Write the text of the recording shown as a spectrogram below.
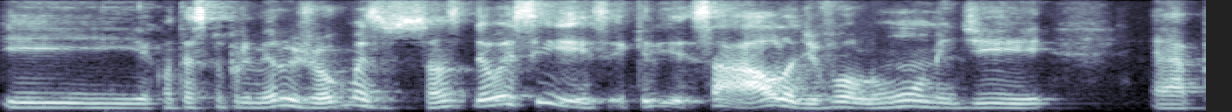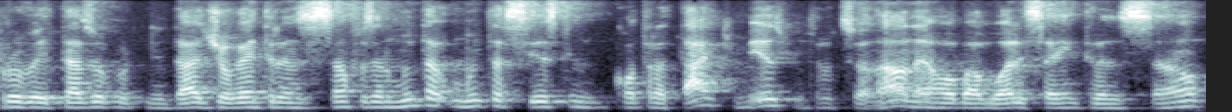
E acontece no primeiro jogo, mas o Suns deu esse, esse, essa aula de volume, de, é, aproveitar as oportunidades, jogar em transição, fazendo muita, muita cesta em contra-ataque mesmo, tradicional, né? Roubar a bola e sair em transição.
